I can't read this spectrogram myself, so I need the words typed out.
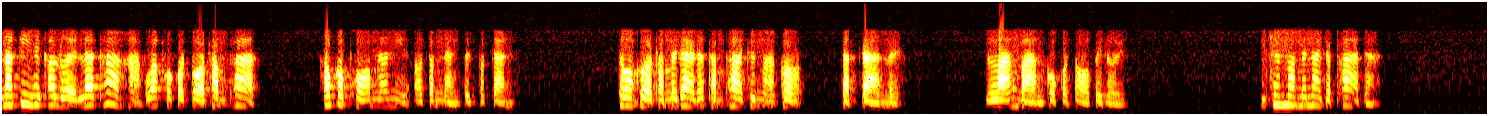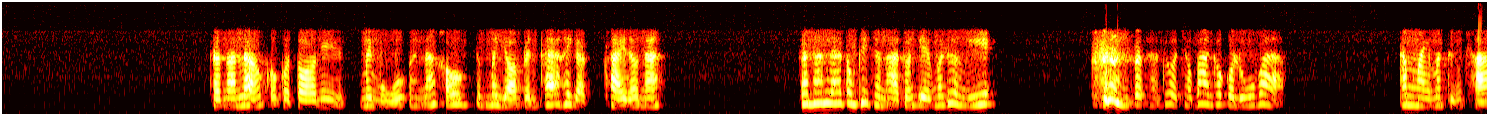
หน้าที่ให้เขาเลย และถ้าหากว่ากกตทำพลาดเขาก็พร้อมแล้วนี่ เอาตำแหน่งเป็นประกัน ถ้ากกตทำไม่ได้แล้วทำพลาดขึ้นมาก็จัดการเลย ล้างบางกกตไปเลยดิฉันว่าไม่น่าจะพลาดนะ ฉะนั้นแล้วกกตนี่ไม่หมูนะเขาจะไม่ยอมเป็นแพ้ให้กับใครแล้วนะฉะนั้นแล้วต้องพิจารณาตนเองมาเรื่องนี้ประธานโทษชาวบ้านเขาก็รู้ว่าทำไมมันถึงช้า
